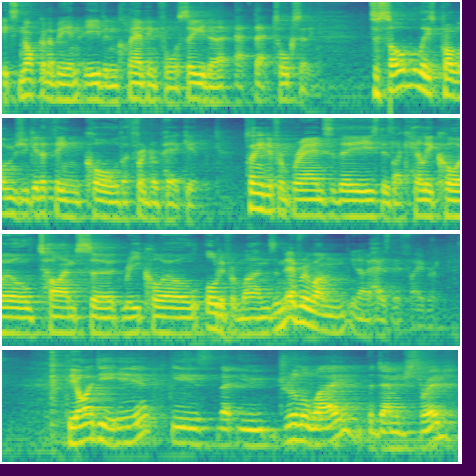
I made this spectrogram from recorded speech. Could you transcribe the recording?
it's not going to be an even clamping force either at that torque setting. To solve all these problems, you get a thing called a thread repair kit plenty of different brands of these. There's like Helicoil, Time-Sert, Recoil, all different ones, and everyone you know has their favourite. The idea here is that you drill away the damaged thread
